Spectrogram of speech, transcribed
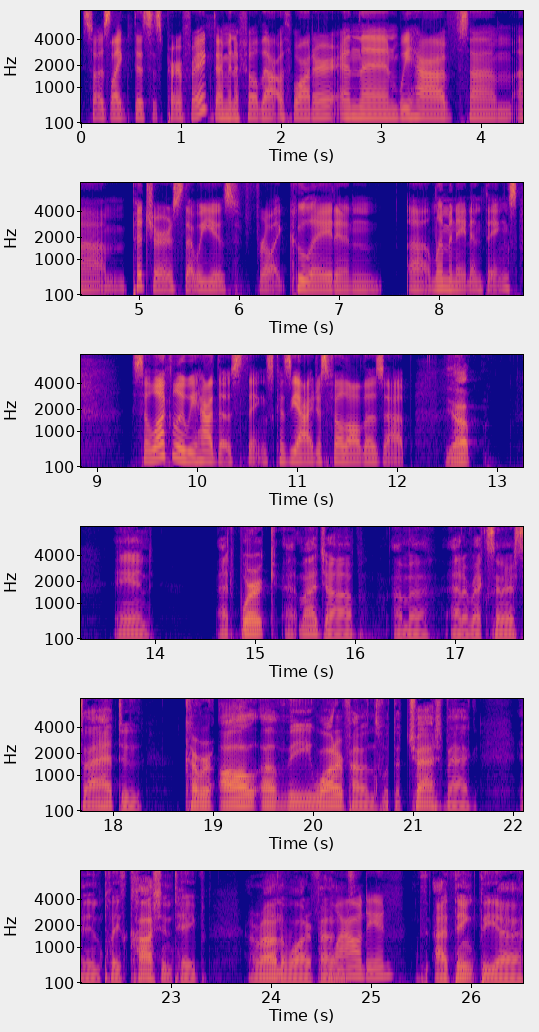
So I was like, "This is perfect. I'm gonna fill that with water." And then we have some um, pitchers that we use for like Kool Aid and uh, lemonade and things. So luckily we had those things because yeah, I just filled all those up. yep. And at work, at my job, I'm a at a rec center, so I had to cover all of the water fountains with a trash bag, and then place caution tape around the water fountains. Wow, dude. I think the uh,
